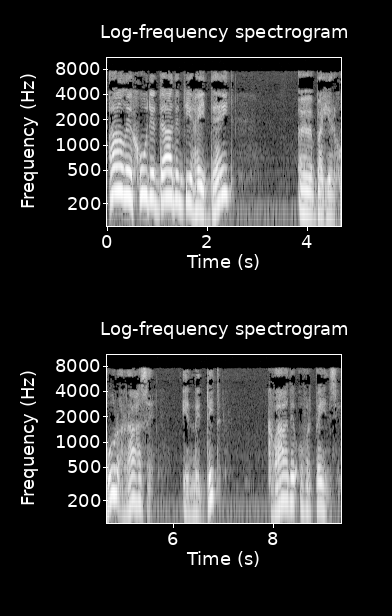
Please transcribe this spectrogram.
alle goede daden die hij deed, uh, Bahirhur raze, in met dit kwade overpeinzing.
